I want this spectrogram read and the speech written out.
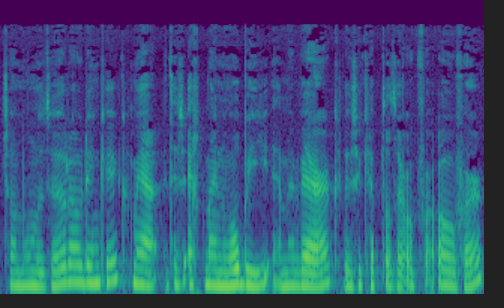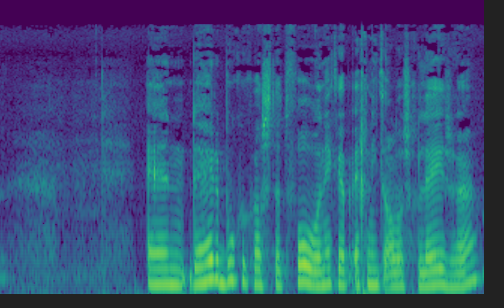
zo'n 100 euro denk ik. Maar ja, het is echt mijn hobby en mijn werk. Dus ik heb dat er ook voor over. En de hele boekenkast staat vol. En ik heb echt niet alles gelezen.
